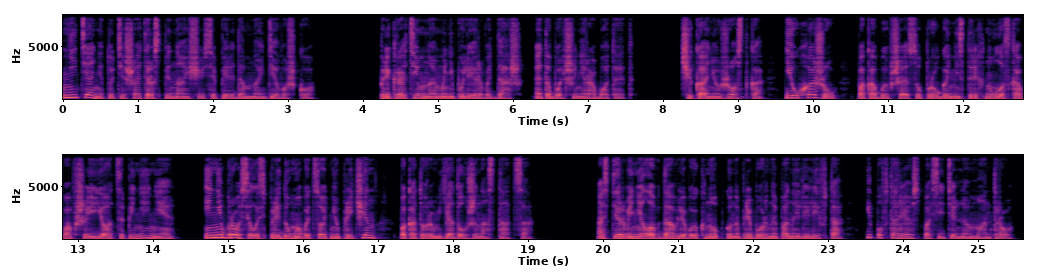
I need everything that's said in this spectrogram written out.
не тянет утешать распинающуюся передо мной девушку. Прекрати мной манипулировать, Даш, это больше не работает. Чеканю жестко и ухожу, пока бывшая супруга не стряхнула сковавшее ее оцепенение и не бросилась придумывать сотню причин, по которым я должен остаться. Остервенело вдавливаю кнопку на приборной панели лифта и повторяю спасительную мантру —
